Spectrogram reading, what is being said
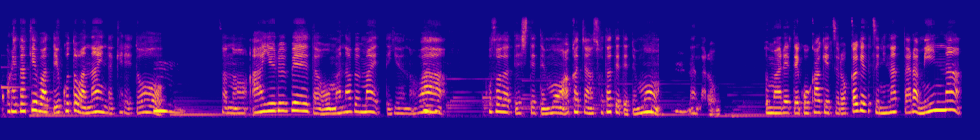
これだけはっていうことはないんだけれど、うん、そのアーユルベーダを学ぶ前っていうのは、うん。子育てしてても赤ちゃん育ててても、うん、なんだろう生まれて5ヶ月6ヶ月になったらみんな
